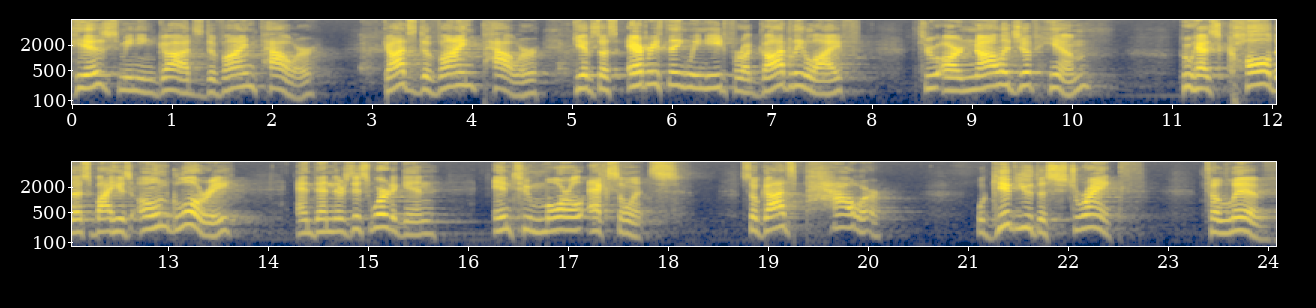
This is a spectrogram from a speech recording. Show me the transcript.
His, meaning God's, divine power, God's divine power gives us everything we need for a godly life through our knowledge of Him who has called us by his own glory, and then there's this word again, into moral excellence. So God's power will give you the strength to live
